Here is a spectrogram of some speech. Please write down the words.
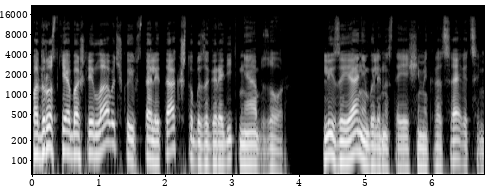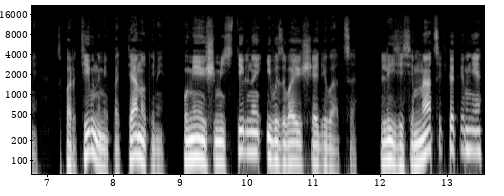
Подростки обошли лавочку и встали так, чтобы загородить мне обзор. Лиза и Аня были настоящими красавицами, спортивными, подтянутыми, умеющими стильно и вызывающе одеваться. Лизе 17, как и мне,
